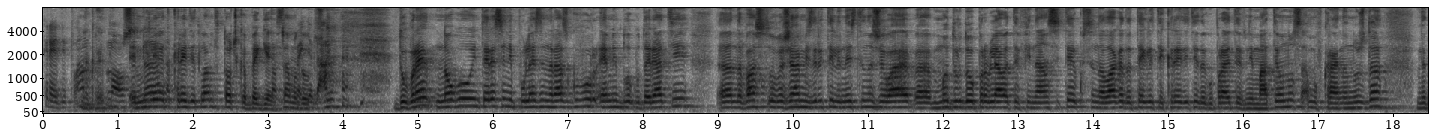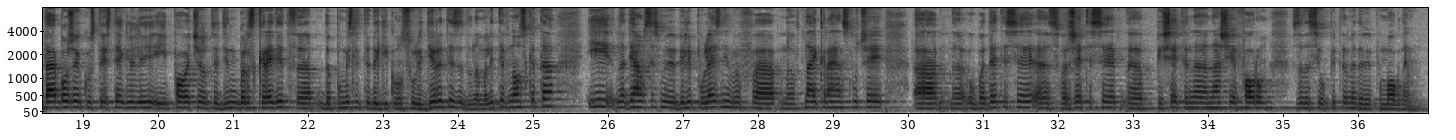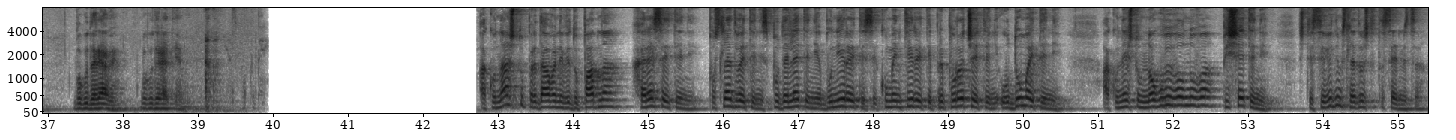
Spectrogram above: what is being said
Кредитланд. Кредит. Може Емилия да... Кредитланд.bg. Само да. Да. Добре, много интересен и полезен разговор. Еми, благодаря ти. На вас, уважаеми зрители, наистина желая мъдро да управлявате финансите. Ако се налага да теглите кредити, да го правите внимателно, само в крайна нужда. Не дай Боже, ако сте изтеглили и повече от един бърз кредит, да помислите да ги консолидирате, за да намалите вноската и надявам се сме ви били полезни в, в най-крайен случай. Обадете се, свържете се, пишете на нашия форум, за да се опитаме да ви помогнем. Благодаря ви. Благодаря ти. Ако нашето предаване ви допадна, харесайте ни, последвайте ни, споделете ни, абонирайте се, коментирайте, препоръчайте ни, удумайте ни. Ако нещо много ви вълнува, пишете ни. Ще се видим следващата седмица.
